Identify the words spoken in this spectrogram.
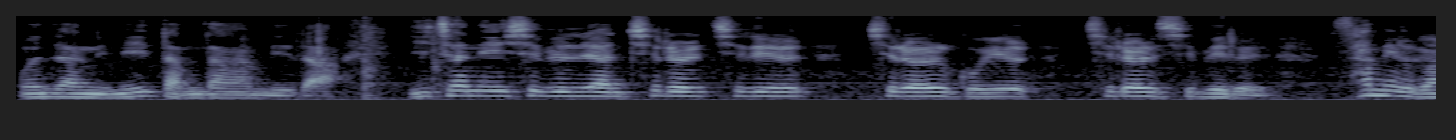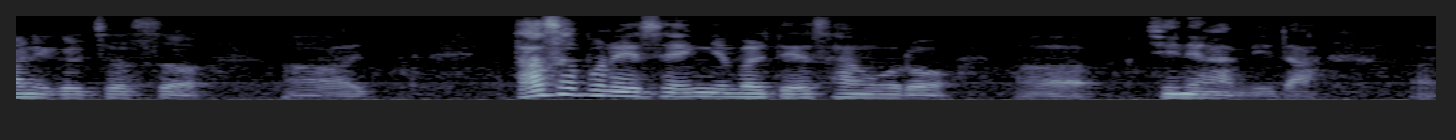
원장님이 담당합니다. 2021년 7월 7일 7월 9일 7월 11일 3일간에 걸쳐서 어, 다섯 분의 선생님을 대상으로 어, 진행합니다. 어,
